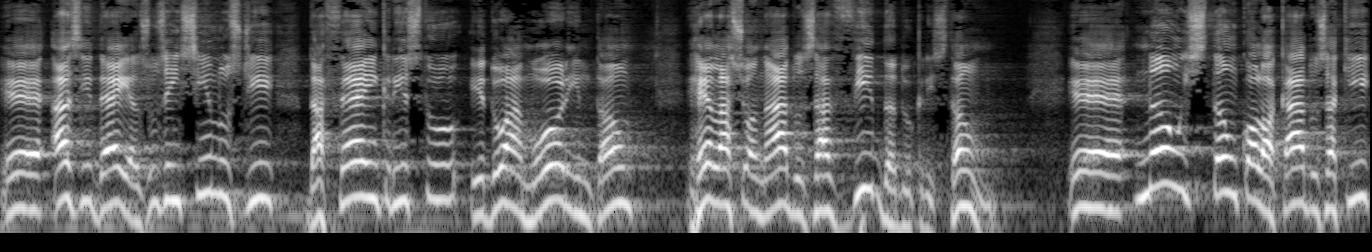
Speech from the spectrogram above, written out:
é, as ideias, os ensinos de, da fé em Cristo e do amor então relacionados à vida do cristão, é, não estão colocados aqui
